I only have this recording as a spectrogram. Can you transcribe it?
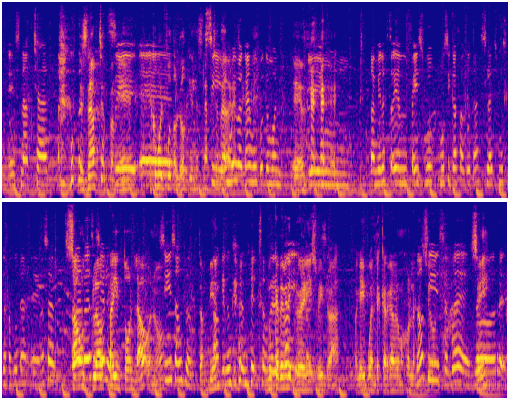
eh, Snapchat. Snapchat también. Sí, es como el eh, Fotolog en Snapchat. Sí, es muy sí. bacán, muy Pokémon. Eh, Y mm, también estoy en Facebook, Música Facuta, slash Música Facuta, eh, no sé. SoundCloud está ahí en todos lados, ¿no? Sí, SoundCloud. También. Aunque nunca me meto. Nunca pero te metí, estoy- pero deberías estoy- subirlo, ¿ah? Para que ahí puedan descargar a lo mejor las No, sí, canciones. se puede. ¿Sí? Re-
